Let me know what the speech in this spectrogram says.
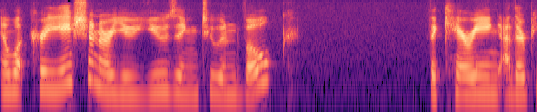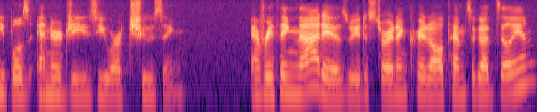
And what creation are you using to invoke the carrying other people's energies you are choosing? Everything that is, we destroy and uncreate at all times a godzillion?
